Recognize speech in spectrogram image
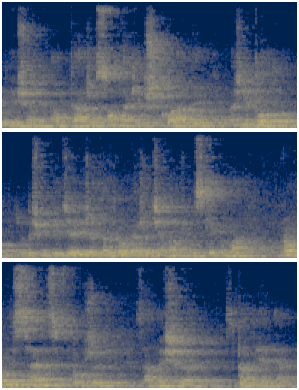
wyniesionych na ołtarze. Są takie przykłady właśnie po to, żebyśmy wiedzieli, że ta droga życia małżeńskiego ma ogromny sens w Bożym zamyśle zbawienia.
